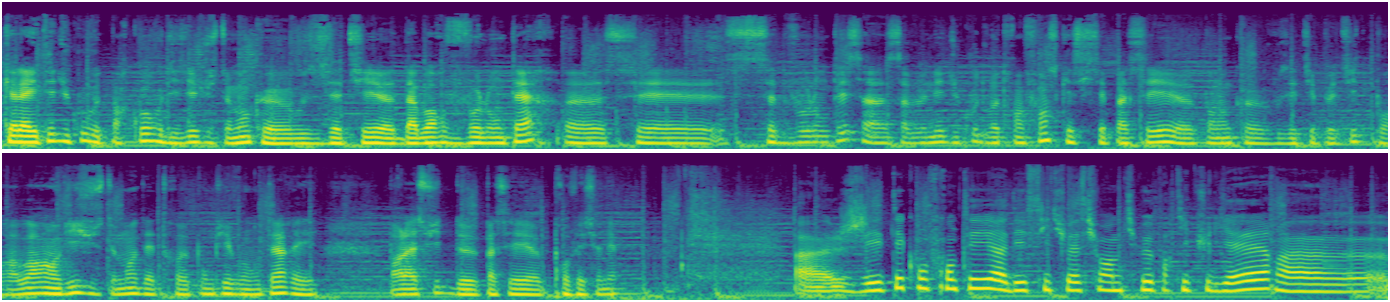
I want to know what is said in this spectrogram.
Quel a été du coup votre parcours? Vous disiez justement que vous étiez d'abord volontaire. Euh, cette volonté, ça, ça venait du coup de votre enfance. Qu'est-ce qui s'est passé euh, pendant que vous étiez petite pour avoir envie justement d'être pompier volontaire et par la suite de passer euh, professionnel? Euh, j'ai été confrontée à des situations un petit peu particulières, euh,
